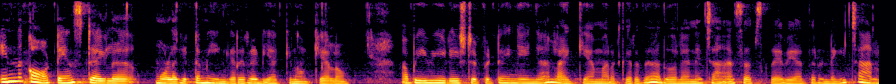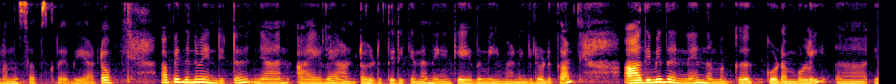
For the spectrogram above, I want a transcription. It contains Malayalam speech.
ഇന്ന് കോട്ടയം സ്റ്റൈൽ മുളകിട്ട മീൻകറി റെഡിയാക്കി നോക്കിയാലോ. അപ്പോൾ ഈ വീഡിയോ ഇഷ്ടപ്പെട്ട് കഴിഞ്ഞ് കഴിഞ്ഞാൽ ലൈക്ക് ചെയ്യാൻ മറക്കരുത്. അതുപോലെ തന്നെ ചാനൽ സബ്സ്ക്രൈബ് ചെയ്യാത്തവരുണ്ടെങ്കിൽ ചാനലൊന്ന് സബ്സ്ക്രൈബ് ചെയ്യാം കേട്ടോ. അപ്പോൾ ഇതിന് വേണ്ടിയിട്ട് ഞാൻ അയലയാണ് കേട്ടോ എടുത്തിരിക്കുന്നത്. നിങ്ങൾക്ക് ഏത് മീൻ വേണമെങ്കിലും എടുക്കാം. ആദ്യമേ തന്നെ നമുക്ക് കുടംപുളി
